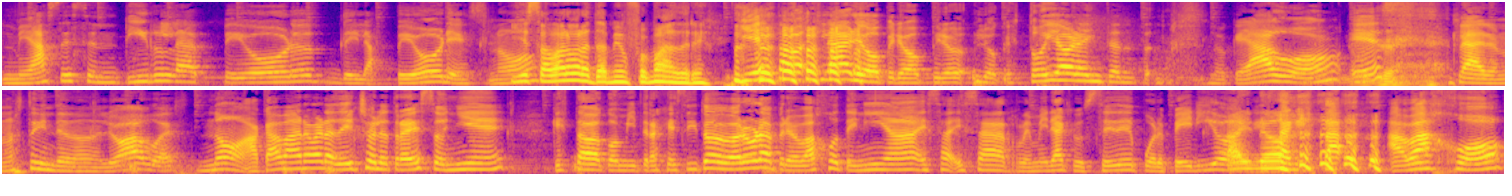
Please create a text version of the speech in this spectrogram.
me hace sentir la peor de las peores, ¿no? Y esa Bárbara también fue madre. Y esta, claro, pero, pero lo que estoy ahora intentando, lo que hago es, claro, no estoy intentando, lo hago es, no, acá Bárbara, de hecho la otra vez soñé que estaba con mi trajecito de Bárbara, pero abajo tenía esa, esa remera que usé de puerperio, Ay, no. esa que está abajo,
